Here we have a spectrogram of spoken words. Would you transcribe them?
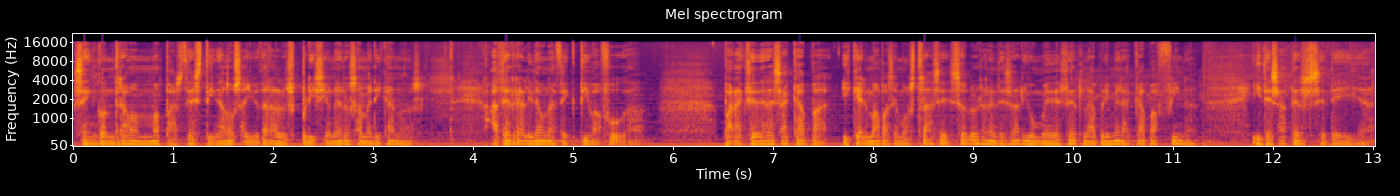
se encontraban mapas destinados a ayudar a los prisioneros americanos a hacer realidad una efectiva fuga. Para acceder a esa capa y que el mapa se mostrase, solo era necesario humedecer la primera capa fina y deshacerse de ella,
